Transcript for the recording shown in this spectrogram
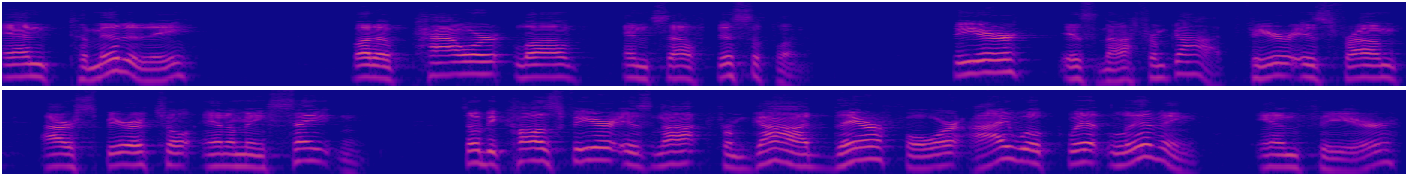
and timidity, but of power, love, and self discipline. Fear is not from God, fear is from our spiritual enemy, Satan. So, because fear is not from God, therefore I will quit living in fear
